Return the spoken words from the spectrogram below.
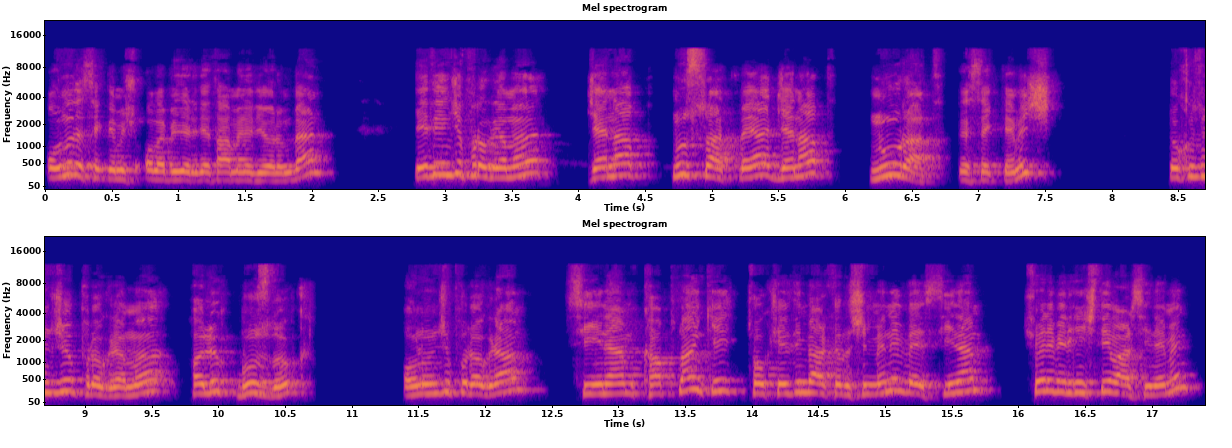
Onu desteklemiş olabilir diye tahmin ediyorum ben. 7. programı Cenap Nusrat veya Cenap Nurat desteklemiş. 9. programı Haluk Buzluk. 10. program Sinem Kaplan ki çok sevdiğim bir arkadaşım benim ve Sinem şöyle bir ilginçliği var Sinem'in.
